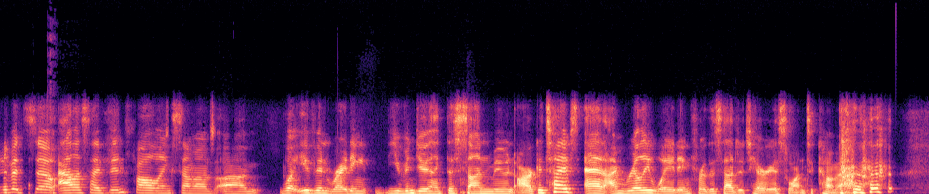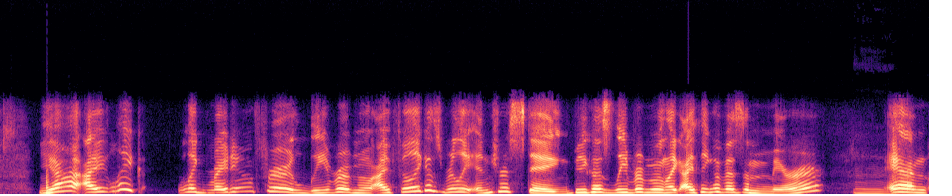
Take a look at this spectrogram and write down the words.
but so Alice, I've been following some of um, what you've been writing. You've been doing like the Sun Moon archetypes, and I'm really waiting for the Sagittarius one to come out. yeah, I like like writing for Libra Moon. I feel like it's really interesting because Libra Moon, like I think of as a mirror, Mm. and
